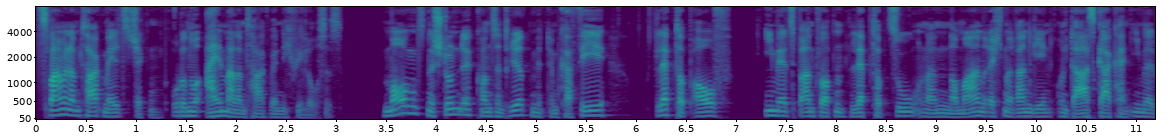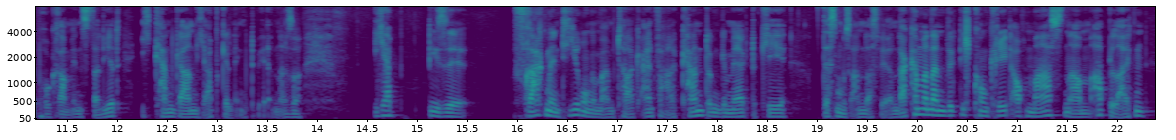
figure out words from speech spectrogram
zweimal am Tag Mails checken oder nur einmal am Tag, wenn nicht viel los ist. Morgens eine Stunde konzentriert mit dem Kaffee, Laptop auf, E-Mails beantworten, Laptop zu und an einen normalen Rechner rangehen und da ist gar kein E-Mail-Programm installiert. Ich kann gar nicht abgelenkt werden. Also ich habe diese Fragmentierung in meinem Tag einfach erkannt und gemerkt, okay, das muss anders werden. Da kann man dann wirklich konkret auch Maßnahmen ableiten,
